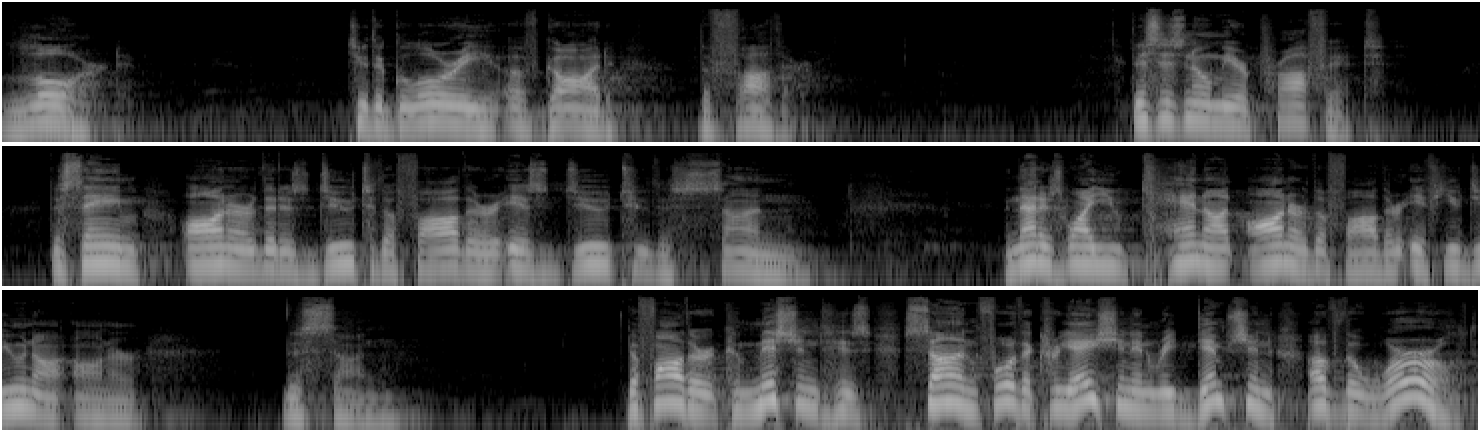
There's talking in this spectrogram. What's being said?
Lord, to the glory of God the Father. This is no mere prophet. The same honor that is due to the Father is due to the Son. And that is why you cannot honor the Father if you do not honor the Son. The Father commissioned His Son for the creation and redemption of the world.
